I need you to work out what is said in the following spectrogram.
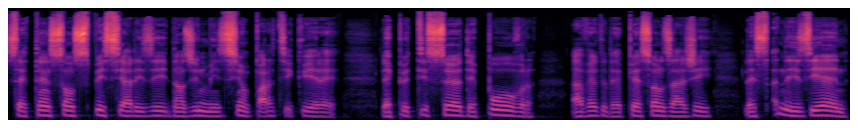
Certains sont spécialisés dans une mission particulière. Les petites sœurs des pauvres avec des personnes âgées, les sanésiennes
